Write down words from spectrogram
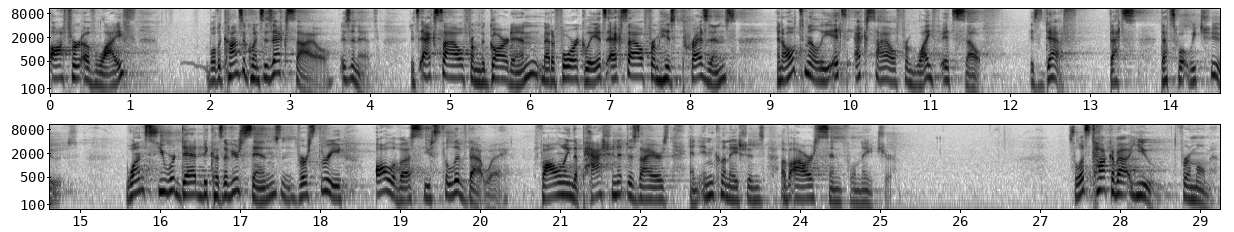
offer of life, well, the consequence is exile, isn't it? It's exile from the garden, metaphorically, it's exile from his presence, and ultimately, it's exile from life itself. It's death. That's, that's what we choose. Once you were dead because of your sins, in verse 3, all of us used to live that way, following the passionate desires and inclinations of our sinful nature. So let's talk about you for a moment.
